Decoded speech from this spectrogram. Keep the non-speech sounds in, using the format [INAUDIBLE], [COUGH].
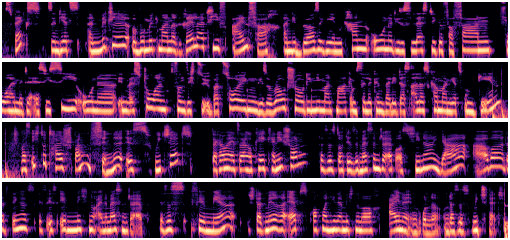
Specs sind jetzt ein Mittel, womit man relativ einfach an die Börse gehen kann, ohne dieses lästige Verfahren vorher mit der SEC, ohne Investoren von sich zu überzeugen, diese Roadshow, die niemand mag im Silicon Valley, das alles kann man jetzt umgehen. Was ich total spannend finde, ist WeChat. Da kann man jetzt sagen, okay, kenne ich schon, das ist doch diese Messenger-App aus China. Ja, aber das Ding ist, es ist eben nicht nur eine Messenger-App. Es ist viel mehr. Statt mehrerer Apps braucht man hier nämlich nur noch eine im Grunde und das ist WeChat.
